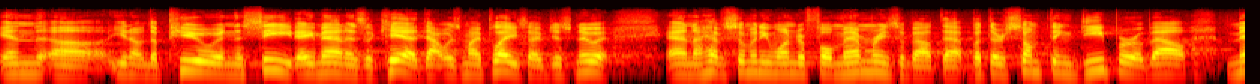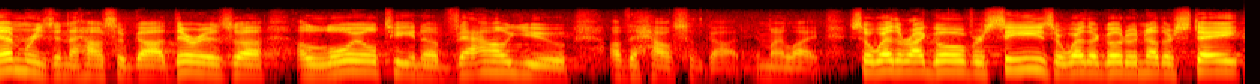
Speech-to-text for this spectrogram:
in uh, you know the pew and the seat amen as a kid. That was my place. I just knew it. And i have so many wonderful memories about that. But there's something deeper about memories in the house of god. There is a, a loyalty and a value of the house of god in my life. So whether i go overseas or whether i go to another state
